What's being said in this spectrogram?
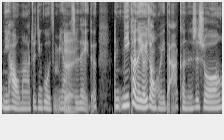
你好吗？最近过得怎么样之类的？嗯，你可能有一种回答，可能是说，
